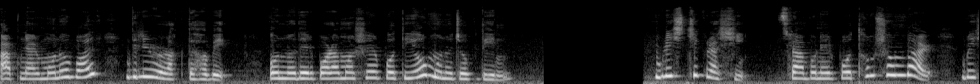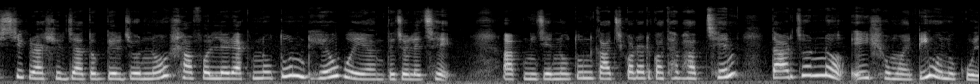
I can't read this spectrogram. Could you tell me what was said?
আপনার মনোবল দৃঢ় রাখতে হবে। অন্যদের পরামর্শের প্রতিও মনোযোগ দিন। বৃশ্চিক রাশি। শ্রাবণের প্রথম সোমবার বৃশ্চিক রাশির জাতকদের জন্য সাফল্যের এক নতুন ঢেউ বয়ে আনতে চলেছে। আপনি যে নতুন কাজ করার কথা ভাবছেন, তার জন্য এই সময়টি অনুকূল।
